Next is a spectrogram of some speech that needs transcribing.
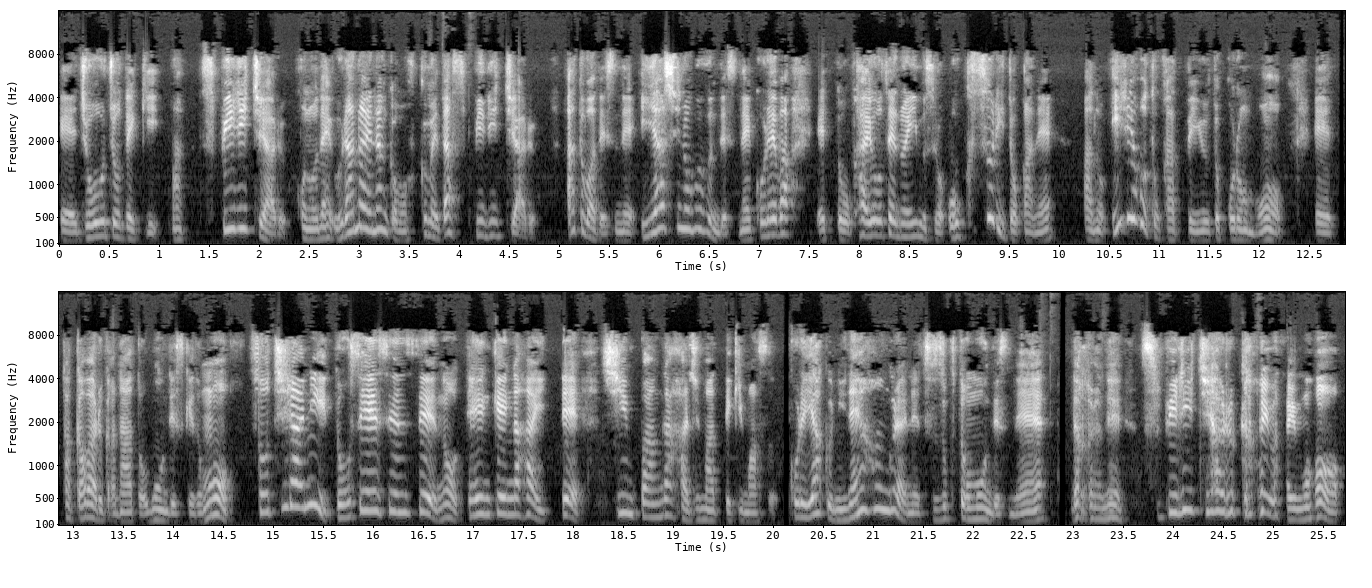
えー情緒的、まあ、スピリチュアル。このね、占いなんかも含めたスピリチュアル。あとはですね、癒しの部分ですね。これは、えっと、海洋性の意味するお薬とかね、あの、医療とかっていうところも、えー関わるかなと思うんですけども、そちらに土星先生の点検が入って、審判が始まってきます。これ約2年半ぐらいね、続くと思うんですね。だからね、スピリチュアル界隈も、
